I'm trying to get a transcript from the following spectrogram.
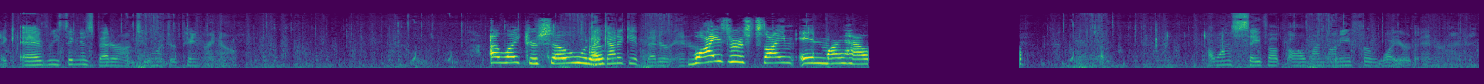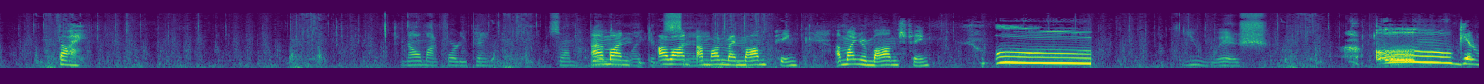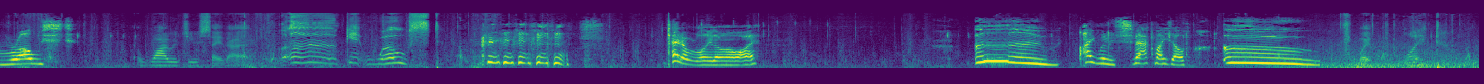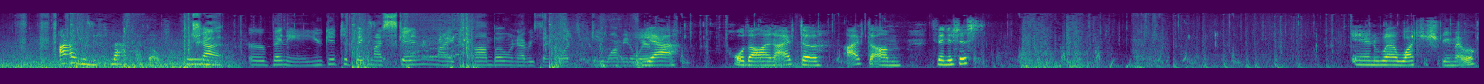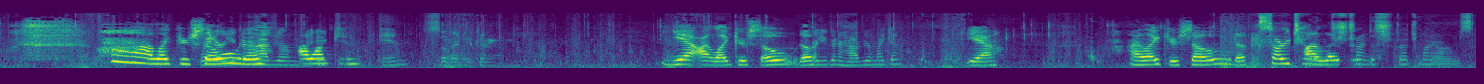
Like everything is better on 200 ping right now. I like your soda. I uh, gotta get better internet. Why is there a slime in my house? I want to save up all my money for wired internet. Die. Now I'm on 40 ping, so I'm I'm on. like I'm on. I'm on my mom ping. I'm on your mom's ping. Ooh. You wish. Ooh. Get roast. Why would you say that? Uh, get roast. I don't really don't know why. Ooh. I'm gonna smack myself. Ooh. Wait, what? I'm gonna smack myself. Chat or Vinny, you get to pick my skin, my combo, and everything. What do you want me to wear? Yeah. Hold on. I have to. I have to um finish this. And when I watch the stream, I will. I like your Wait, soda. are you your mic I want to. in so then you can? Yeah, I like your soda. Are you gonna have your mic in? Yeah. I like your soda. Sorry, chat. I I'm like just trying to stretch my arms.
